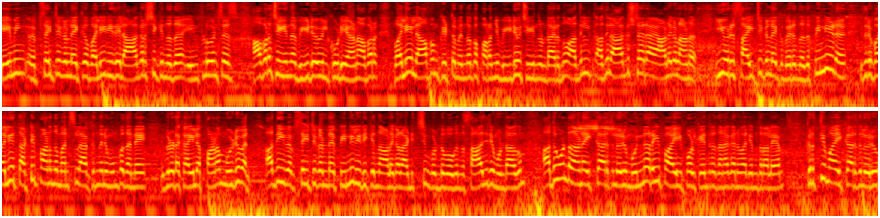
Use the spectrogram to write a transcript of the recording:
ഗെയിമിംഗ് വെബ്സൈറ്റുകളിലേക്ക് വലിയ രീതിയിൽ ആകർഷിക്കുന്നത് ഇൻഫ്ലുവൻസേഴ്സ് അവർ ചെയ്യുന്ന വീഡിയോയിൽ കൂടിയാണ്. അവർ വലിയ ലാഭം കിട്ടും എന്നൊക്കെ പറഞ്ഞ് വീഡിയോ ചെയ്യുന്നുണ്ടായിരുന്നു. അതിൽ അതിൽ ആകൃഷ്ടരായ ആളുകളാണ് ഈ ഒരു സൈറ്റുകളിലേക്ക് വരുന്നത്. പിന്നീട് ഇതൊരു വലിയ തട്ടിപ്പാണെന്ന് മനസ്സിലാക്കുന്നതിന് മുമ്പ് തന്നെ ഇവരുടെ കയ്യിലെ പണം മുഴുവൻ അത് ഈ വെബ്സൈറ്റുകളുടെ പിന്നിലിരിക്കുന്ന ആളുകൾ അടിച്ചും കൊണ്ടുപോകുന്ന സാഹചര്യം ഉണ്ടാകും അതുകൊണ്ടാണ് ഇക്കാര്യത്തിൽ ഒരു മുന്നറിയിപ്പായി ഇപ്പോൾ കേന്ദ്ര ധനകാര്യ മന്ത്രാലയം കൃത്യമായി ഇക്കാര്യത്തിൽ ഒരു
